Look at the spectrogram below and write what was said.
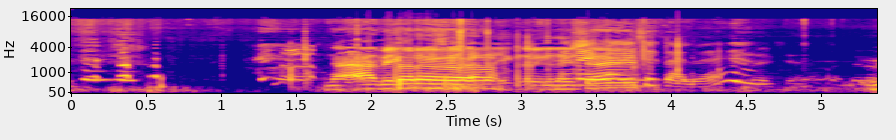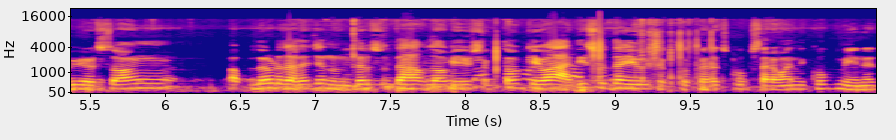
तर वेगळा विषय चालू आहे. सॉन्ग अपलोड झाल्याच्यानंतर सुद्धा हा ब्लॉग येऊ शकतो किंवा आधी सुद्धा येऊ शकतो. खरंच खूप सर्वांनी खूप मेहनत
